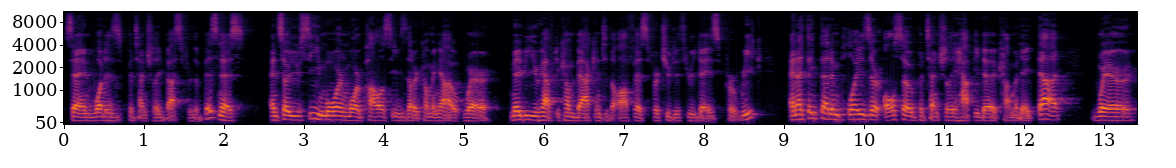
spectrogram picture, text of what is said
saying what is potentially best for the business. And so you see more and more policies that are coming out where maybe you have to come back into the office for 2 to 3 days per week and I think that employees are also potentially happy to accommodate that, where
